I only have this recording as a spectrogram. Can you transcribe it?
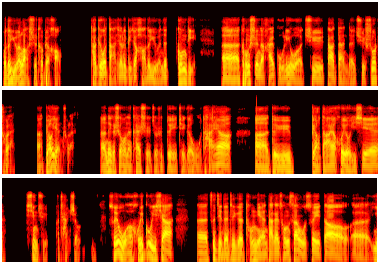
我的语文老师特别好，他给我打下了比较好的语文的功底。呃，同时呢，还鼓励我去大胆的去说出来，呃，表演出来。呃，那个时候呢，开始就是对这个舞台呀，啊，对于表达呀，会有一些兴趣啊产生。所以我回顾一下。呃，自己的这个童年，大概从三五岁到呃一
